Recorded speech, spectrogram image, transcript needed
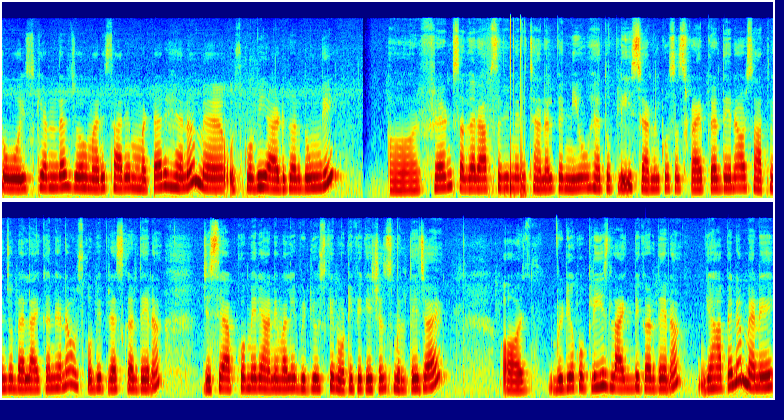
तो इसके अंदर जो हमारे सारे मटर है ना, मैं उसको भी ऐड कर दूँगी। और फ्रेंड्स अगर आप सभी मेरे चैनल पे न्यू हैं तो प्लीज़ चैनल को सब्सक्राइब कर देना और साथ में जो बेल आइकन है ना, उसको भी प्रेस कर देना। जिससे आपको मेरे आने वाले वीडियोस के नोटिफिकेशंस मिलते जाए। और वीडियो को प्लीज़ लाइक भी कर देना। यहाँ पे ना मैंने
